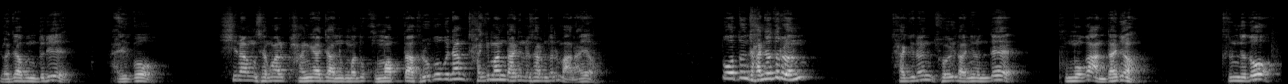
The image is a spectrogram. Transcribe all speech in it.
여자분들이 아이고 신앙생활 방해하지 않는 것만도 고맙다 그러고 그냥 자기만 다니는 사람들 많아요. 또 어떤 자녀들은 자기는 교회 다니는데 부모가 안 다녀. 그런데도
